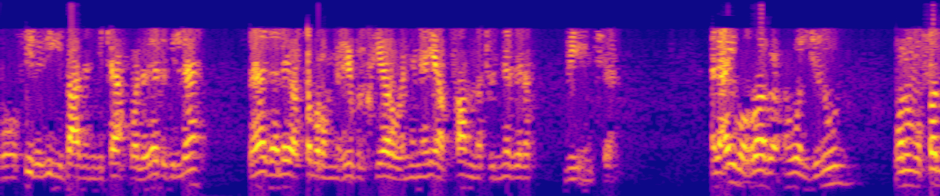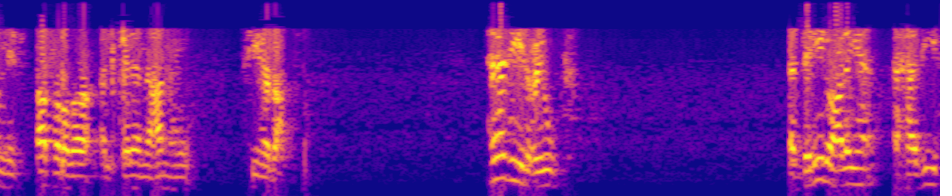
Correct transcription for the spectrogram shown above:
وأصيب به بعد النكاح والعياذ بالله فهذا لا يعتبر من عيوب الخيار وإنما هي طامة نزلت بإنسان. العيب الرابع هو الجنون والمصنف أفرض الكلام عنه فيما بعد. هذه العيوب. الدليل عليها أحاديث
